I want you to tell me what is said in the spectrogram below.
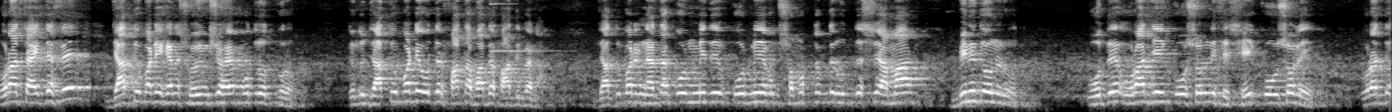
ওরা চাইতেছে জাতীয় পার্টি এখানে সহিংস হয়ে প্রতিরোধ করুক। কিন্তু জাতীয় পার্টি ওদের ফাতা ফাতে ফা দিবে না। জাতীয় পার্টির নেতা কর্মীদের, কর্মী এবং সমর্থকদের উদ্দেশ্যে আমার বিনীত অনুরোধ ওদের ওরা যেই কৌশল নিছে, সেই কৌশলে ওরা যে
